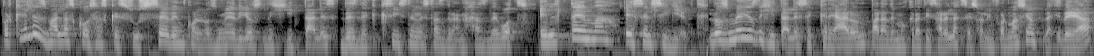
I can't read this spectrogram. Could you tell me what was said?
¿Por qué les va las cosas que suceden con los medios digitales desde que existen estas granjas de bots? El tema es el siguiente. Los medios digitales se crearon para democratizar el acceso a la información. La idea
